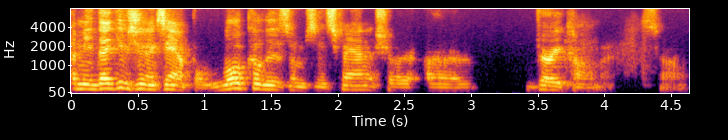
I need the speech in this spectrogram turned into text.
I mean, that gives you an example. Localisms in Spanish are, are very common. So,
